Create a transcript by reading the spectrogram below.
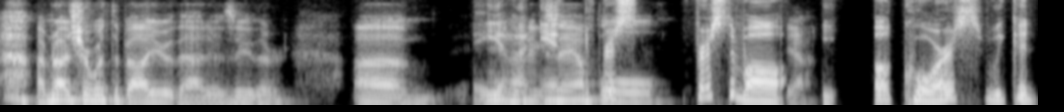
I'm not sure what the value of that is either. Um, You know, an and first- example. First of all, Yeah. of course, we could.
